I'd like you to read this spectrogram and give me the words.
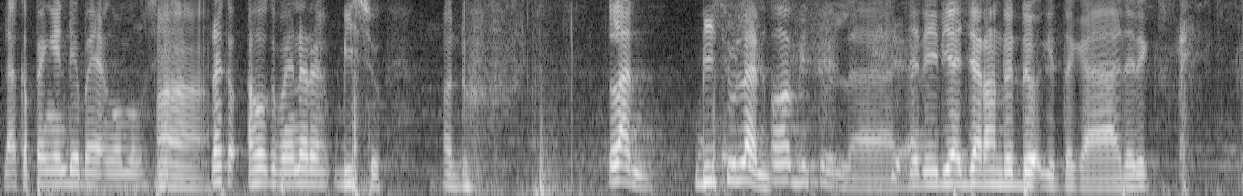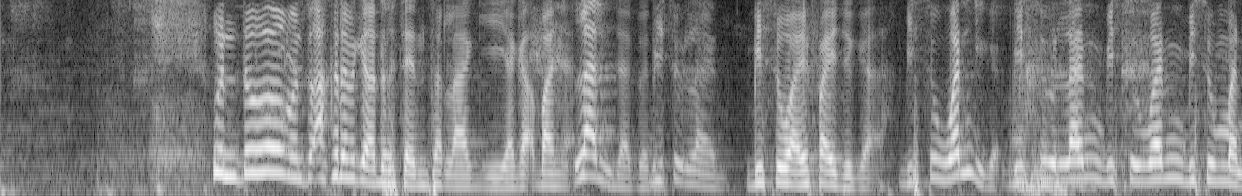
nggak kepengen dia banyak ngomong sih. Nah, ke- aku kepengen bisu, Aduh. lan, bisulan. Oh bisulah. Jadi dia jarang duduk gitu kan. Jadi Untung, untung aku udah mikir aduh sensor lagi, agak banyak. Lan, jago nih. bisulan. Bisu wifi juga. Bisuwan juga. Bisulan, bisuwan, bisuman.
